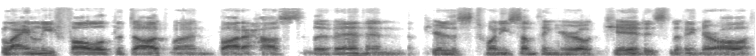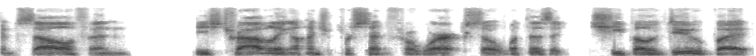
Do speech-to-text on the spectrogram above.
blindly followed the dogma and bought a house to live in. And here, this 20 something year old kid is living there all of himself and he's traveling 100% for work. So, what does a cheapo do? But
